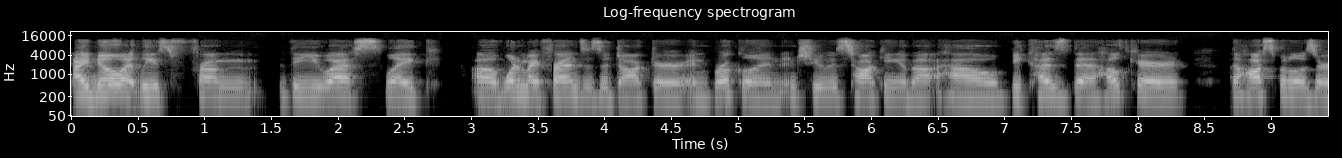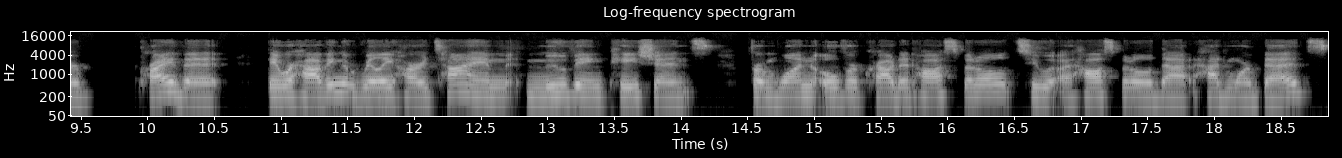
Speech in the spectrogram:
I know at least from the US, like uh, one of my friends is a doctor in Brooklyn, and she was talking about how because the healthcare, the hospitals are private, they were having a really hard time moving patients from one overcrowded hospital to a hospital that had more beds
